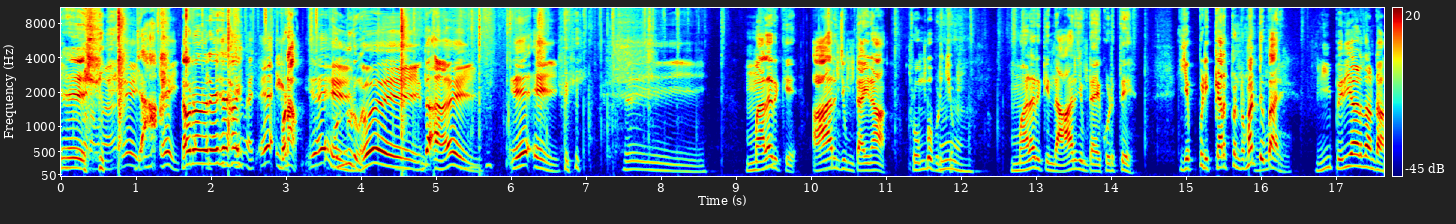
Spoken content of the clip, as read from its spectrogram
ஏய். ஏய். ஏய், மலருக்கு ஆரஞ்சு மிட்டாய்னா ரொம்ப பிடிக்கும். மலருக்கு இந்த ஆரஞ்சு மிட்டாயை கொடுத்து எப்படி கரெக்ட் பண்ற மட்டும் பாரு. நீ பெரிய ஆளு தான்டா.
